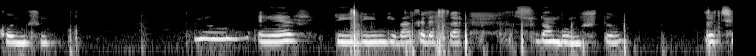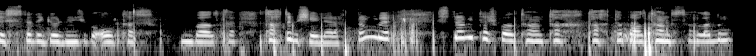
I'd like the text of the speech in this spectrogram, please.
Koymuşum. Yo, eğer dediğim gibi arkadaşlar sudan bulmuştum. Ve chest'te de gördüğünüz gibi olta, balta, tahta bir şeyler attım ve üstüne bir taş baltan, tah, tahta baltanı salladım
